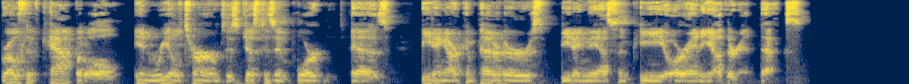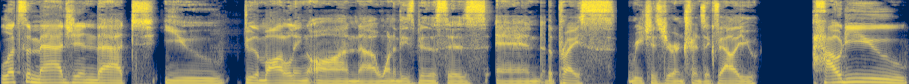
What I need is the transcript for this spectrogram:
growth of capital in real terms is just as important as beating our competitors, beating the S&P or any other index. Let's imagine that you do the modeling on uh, one of these businesses and the price reaches your intrinsic value. How do you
